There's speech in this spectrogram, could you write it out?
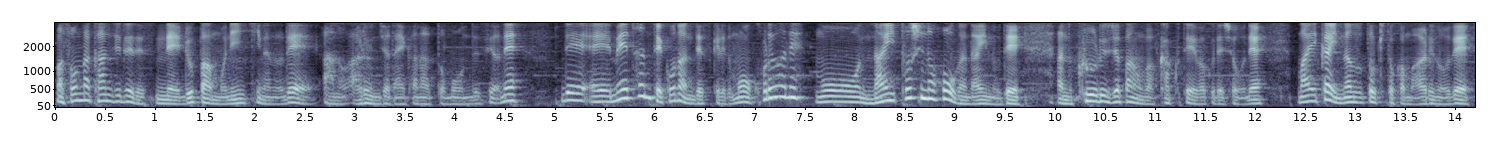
まあ、そんな感じでですねルパンも人気なのであのあるんじゃないかなと思うんですよね。で、えー、名探偵コナンですけれども、これはね、もうない年の方がないので、あの、クールジャパンは確定枠でしょうね。毎回謎解きとかもあるので、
